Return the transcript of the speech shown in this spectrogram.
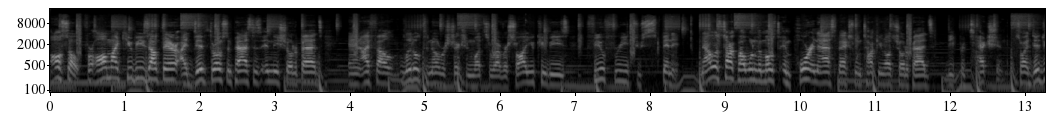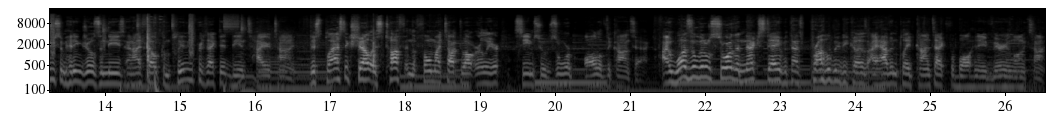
Also, for all my QBs out there, I did throw some passes in these shoulder pads and I felt little to no restriction whatsoever. So all you QBs, feel free to spin it. Now let's talk about one of the most important aspects when talking about shoulder pads, the protection. So I did do some hitting drills in these and I felt completely protected the entire time. This plastic shell is tough and the foam I talked about earlier seems to absorb all of the contact. I was a little sore the next day, but that's probably because I haven't played contact football in a very long time.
